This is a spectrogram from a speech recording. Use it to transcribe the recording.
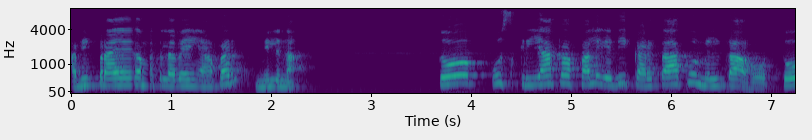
अभिप्राय का मतलब है यहाँ पर मिलना। तो उस क्रिया का फल यदि कर्ता को मिलता हो तो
